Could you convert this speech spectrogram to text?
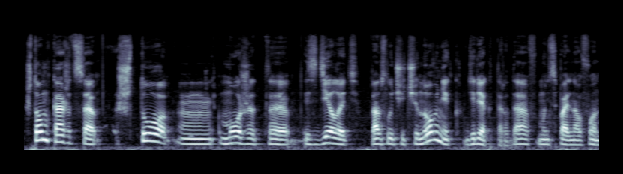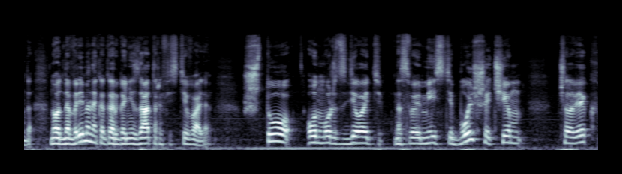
Что вам кажется, что может сделать в данном случае чиновник, директор да, муниципального фонда, но одновременно как организатор фестиваля? Что он может сделать на своем месте больше, чем человек,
